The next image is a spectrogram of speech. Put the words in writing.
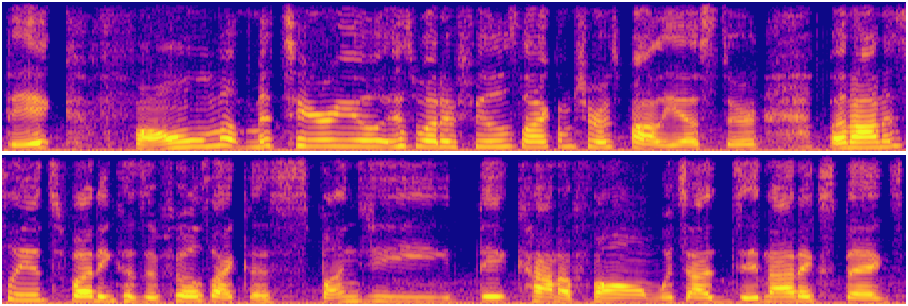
thick foam material is what it feels like. I'm sure it's polyester, but honestly, it's funny because it feels like a spongy, thick kind of foam, which I did not expect.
